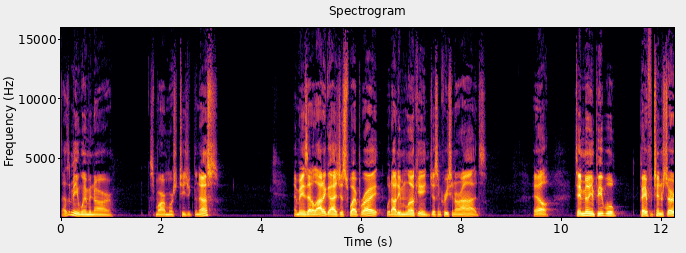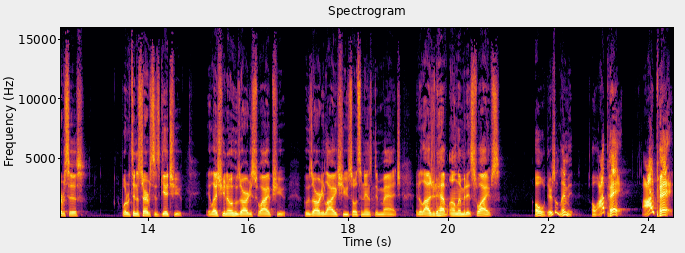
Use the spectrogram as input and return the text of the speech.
Doesn't mean women are smarter, more strategic than us. It means that a lot of guys just swipe right without even looking, just increasing our odds. Hell, 10 million people pay for Tinder services. What do Tinder services get you? It lets you know who's already swiped you who's already liked you, so it's an instant match. It allows you to have unlimited swipes. Oh, there's a limit. Oh, I pay. I pay.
